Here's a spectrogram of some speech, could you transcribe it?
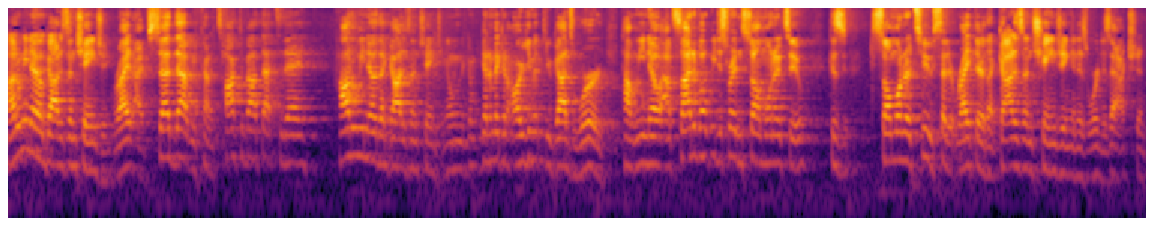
How do we know God is unchanging, right? I've said that, we've kind of talked about that today. How do we know that God is unchanging? I'm going to make an argument through God's word, how we know outside of what we just read in Psalm 102, because Psalm 102 said it right there that God is unchanging in His word and His action.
